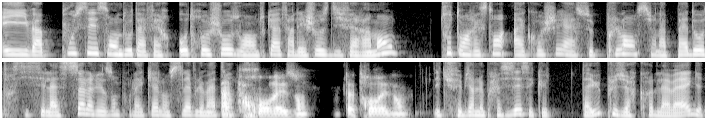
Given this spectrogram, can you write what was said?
et il va pousser sans doute à faire autre chose ou en tout cas à faire les choses différemment tout en restant accroché à ce plan, si on n'a pas d'autre, si c'est la seule raison pour laquelle on se lève le matin. T'as trop raison. T'as trop raison. Et tu fais bien de le préciser, c'est que tu as eu plusieurs creux de la vague,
